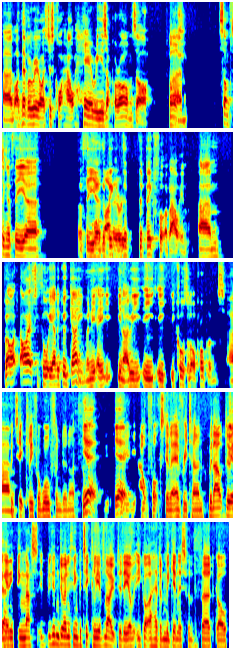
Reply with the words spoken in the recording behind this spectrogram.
Um, I've never realised just quite how hairy his upper arms are. Oh. Um, something of the uh, of the uh, the big the, the, Bigfoot about him. Um, but I, I, actually thought he had a good game, and he, he you know he, he, he caused a lot of problems, um, particularly for Woolfenden. I thought yeah, yeah, really outfoxed him at every turn without doing yeah. anything mass. He didn't do anything particularly of note, did he? He got ahead of McGuinness for the third goal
